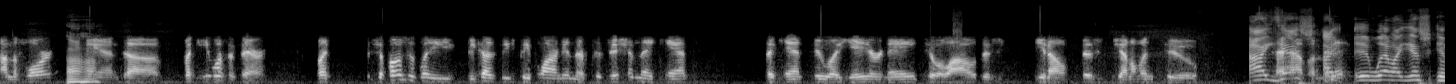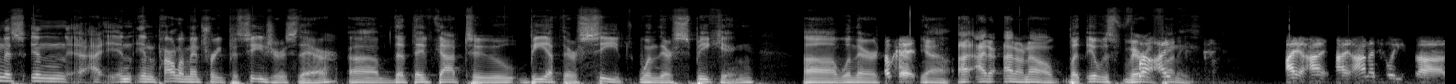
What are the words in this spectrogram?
on the floor, uh-huh. and uh, but he wasn't there. Supposedly, because these people aren't in their position, they can't they can't do a yay or nay to allow this you know this gentleman to. I guess. I, eh, well, I guess in this in in in parliamentary procedures there uh, that they've got to be at their seat when they're speaking uh, when they're okay. Yeah, I, I, I don't know, but it was very well, funny. I, I, I honestly, uh,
